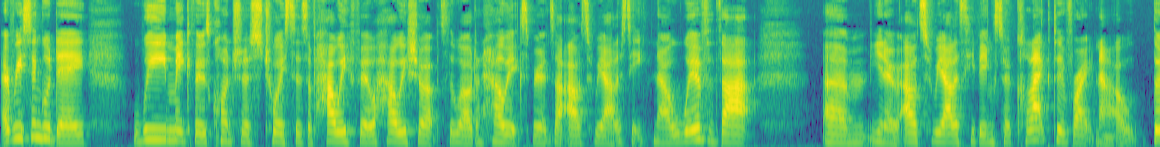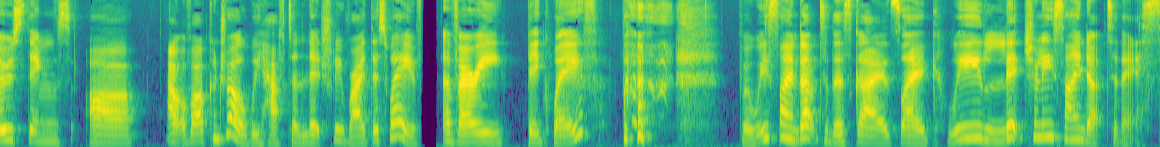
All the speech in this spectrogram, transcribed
Every single day, we make those conscious choices of how we feel, how we show up to the world, and how we experience our outer reality. Now, with that, um, you know, outer reality being so collective right now, those things are out of our control. We have to literally ride this wave, a very big wave. but we signed up to this guys. Like we literally signed up to this.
